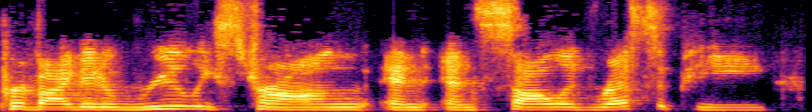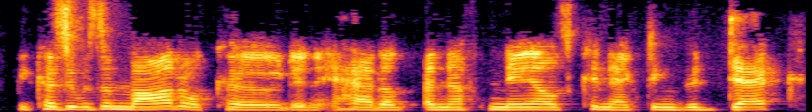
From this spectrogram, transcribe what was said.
provided a really strong and and solid recipe because it was a model code and it had a, enough nails connecting the deck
